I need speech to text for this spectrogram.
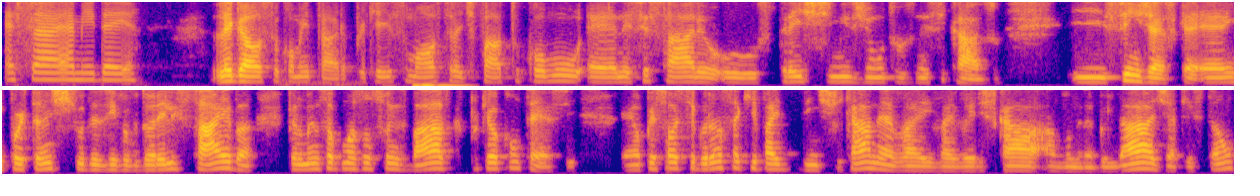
Essa é a minha ideia. Legal seu comentário, porque isso mostra de fato como é necessário os três times juntos nesse caso. E sim, Jéssica, é importante que o desenvolvedor ele saiba pelo menos algumas noções básicas, porque acontece. É o pessoal de segurança que vai identificar, né, vai, vai verificar a vulnerabilidade, a questão,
